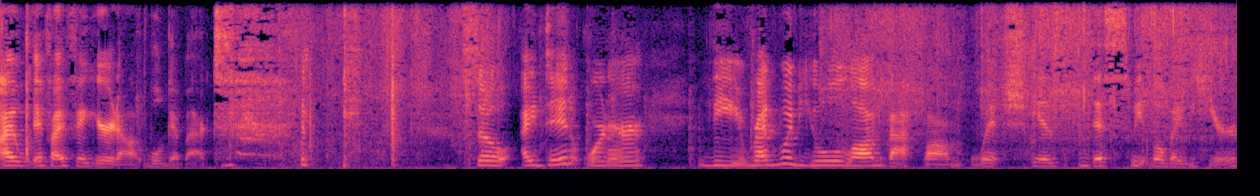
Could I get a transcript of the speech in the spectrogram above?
I, if I figure it out, we'll get back to that. So I did order the Redwood Yule Log Bath Bomb, which is this sweet little baby here.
